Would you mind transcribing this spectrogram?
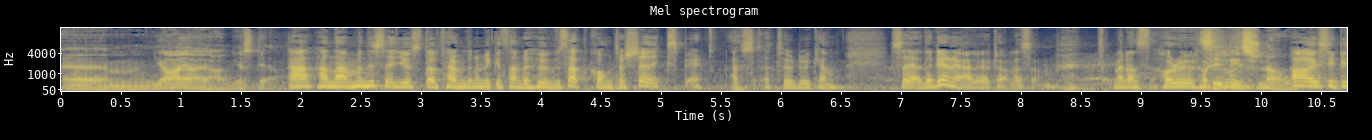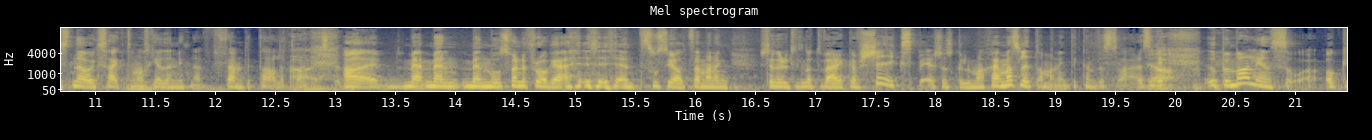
Ehm, ja, ja, ja, just det. ja, han använder sig just av termodynamikens andra huvudsats kontra Shakespeare. Att, att hur du kan säga det. Det har jag aldrig hört talas om. Medan, har du hört C.P. Snow. Ja, i C.P. Snow, exakt. Man skrev den 1950-talet. va? Ja, just det. Ja, men, men, men motsvarande fråga i ett socialt sammanhang. Känner du till något verk av Shakespeare? Så skulle man skämmas lite om man inte kunde svara. Så Ja. det är uppenbarligen så. Och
